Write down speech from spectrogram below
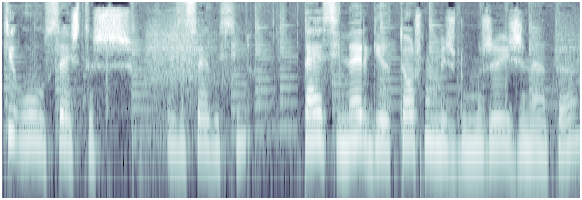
ти го усещаш за себе си? Тая синергия точно между мъжа и жената.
